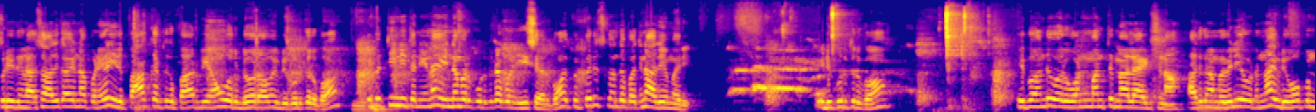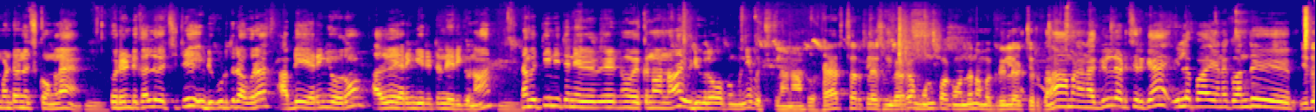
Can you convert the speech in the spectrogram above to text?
புரியுதுங்களா? ஸோ அதுக்காக என்ன பண்ணிடுறோம் இது பார்க்கறதுக்கு பார்வையாகவும் ஒரு டோராகவும் இப்படி கொடுத்துருக்கோம். இப்போ தீனி தண்ணினா இந்த மாதிரி கொடுத்துட்டா கொஞ்சம் ஈஸியாக இருக்கும். இப்போ பெருசுக்கு வந்து பார்த்தீங்கன்னா அதே மாதிரி. இப்படி கொடுத்துருக்கோம். இப்போ வந்து ஒரு ஒன் மந்த் மேலே ஆயிடுச்சுன்னா அதுக்கு நம்ம வெளியே விடணும்னா இப்படி ஓப்பன் பண்ணிட்டோம்னு வச்சுக்கோங்களேன். ஒரு ரெண்டு கல் வச்சுட்டு இப்படி கொடுத்துட்டா கூட அப்படியே இறங்கி வரும். அதுவே இறங்கி ரிட்டன் இருக்கணும் நம்ம தீனி தண்ணி வேணும் வைக்கணும்னா இப்படி கூட ஓப்பன் பண்ணி வச்சுக்கலாம்ண்ணா. இப்போ ஹேர் சர்க்குலேஷனுக்காக முன் பக்கம் வந்து நம்ம grill அடிச்சிருக்கோம். ஆமாண்ணா நான் grill அடிச்சிருக்கேன். இல்லைப்பா எனக்கு வந்து இது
